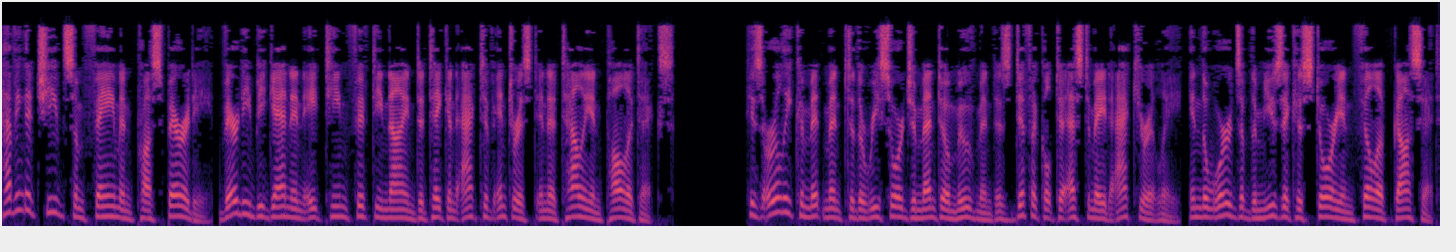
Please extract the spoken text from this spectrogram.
Having achieved some fame and prosperity, Verdi began in 1859 to take an active interest in Italian politics. His early commitment to the Risorgimento movement is difficult to estimate accurately. In the words of the music historian Philip Gossett,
